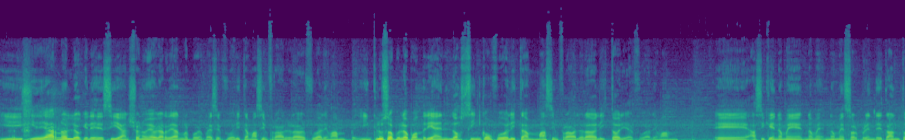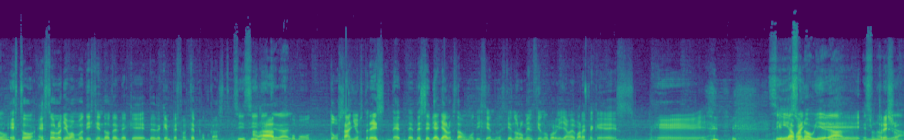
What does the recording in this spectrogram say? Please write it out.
Y, de Arnold lo que les decían, yo no voy a hablar de Arnold porque me parece el futbolista más infravalorado del fútbol alemán. Incluso lo pondría en los cinco futbolistas más infravalorados de la historia del fútbol alemán. Eh, así que no me, no me, no, me, sorprende tanto. Esto, esto lo llevamos diciendo desde que, desde que empezó este podcast. Sí, sí, literal. Como dos años, tres. desde ese día ya lo estábamos diciendo. Es que no lo menciono porque ya me parece que es. Eh, sí, es una obviedad. es una obviedad.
